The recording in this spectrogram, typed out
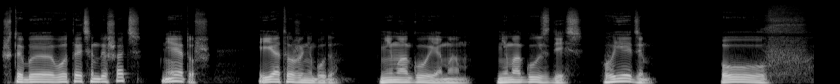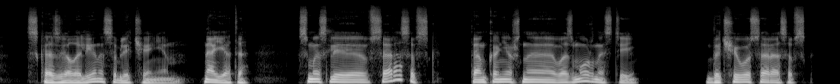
Чтобы вот этим дышать? Нет уж, я тоже не буду. Не могу я, мам, не могу здесь. Уедем. Уф, сказала Лена с облегчением. А я-то? В смысле, в Сарасовск? Там, конечно, возможностей. Да чего Сарасовск?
